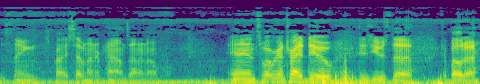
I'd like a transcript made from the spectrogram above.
This thing is probably 700 pounds, I don't know. And so what we're gonna try to do is use the Kubota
